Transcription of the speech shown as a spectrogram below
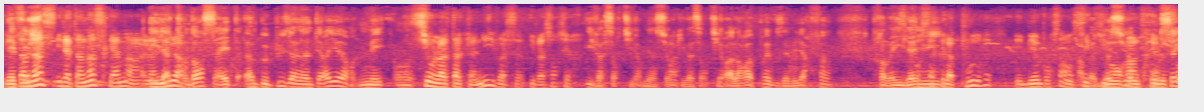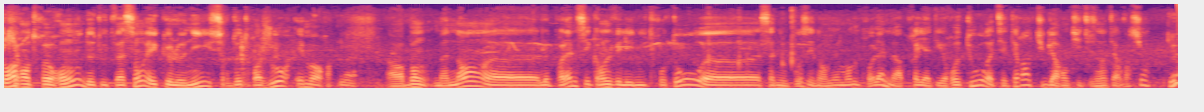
Il a, fois, tendance, il a tendance quand même à la Il a tendance à être un peu plus à l'intérieur, mais on- Si on l'attaque la nuit, il va, s- il va sortir. il va sortir, bien sûr Ouais. qu'il va sortir. Alors après, vous avez l'air fin. Travailler C'est la pour nuit. ça que la poudre est bien pour ça. On Ah sait bah, qu'ils bien vont sûr, rentrer on le sait qu'ils rentreront de toute façon et que le nid sur 2-3 jours est mort. Ouais. Alors bon, maintenant, euh, le problème c'est qu'enlever les nids trop tôt, euh, ça nous pose énormément de problèmes. Après, il y a des retours, etc. Tu garantis tes interventions. Oui,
